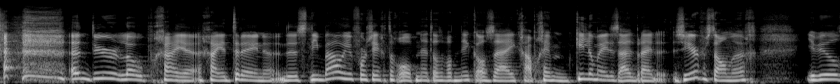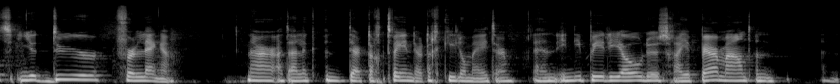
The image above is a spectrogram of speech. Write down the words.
een duurloop ga je, ga je trainen. Dus die bouw je voorzichtig op. Net als wat Nick al zei. Ik ga op een gegeven moment kilometers uitbreiden. Zeer verstandig. Je wilt je duur verlengen naar uiteindelijk een 30, 32 kilometer. En in die periodes ga je per maand een, een,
